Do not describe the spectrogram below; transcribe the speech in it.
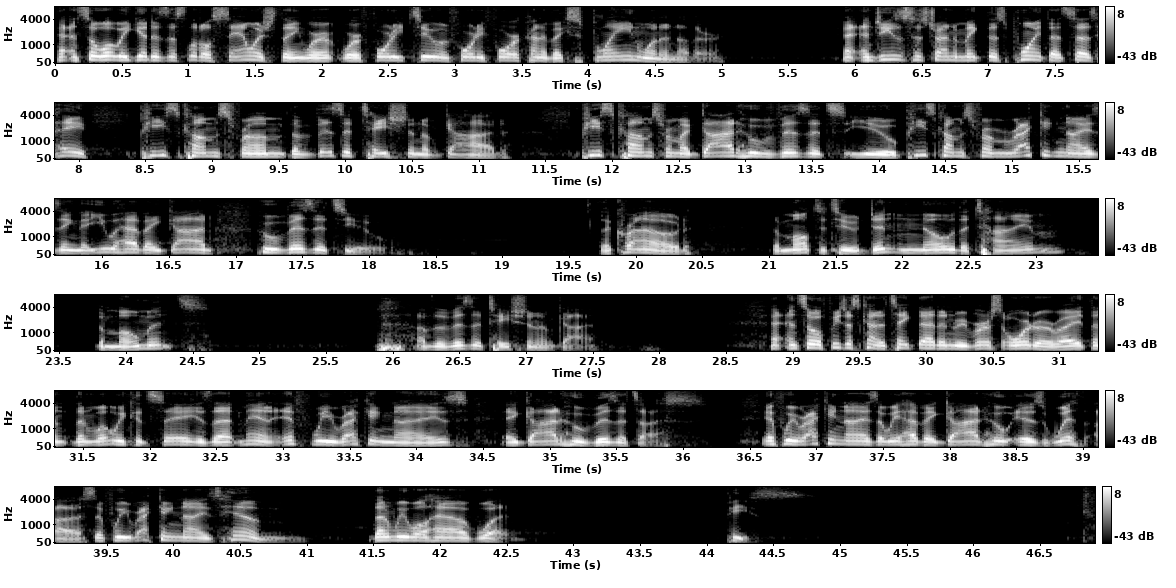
And so what we get is this little sandwich thing where, where 42 and 44 kind of explain one another. And, and Jesus is trying to make this point that says, hey, peace comes from the visitation of God. Peace comes from a God who visits you. Peace comes from recognizing that you have a God who visits you. The crowd, the multitude, didn't know the time, the moment of the visitation of God. And so, if we just kind of take that in reverse order, right, then, then what we could say is that, man, if we recognize a God who visits us, if we recognize that we have a God who is with us, if we recognize Him, then we will have what? Peace.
